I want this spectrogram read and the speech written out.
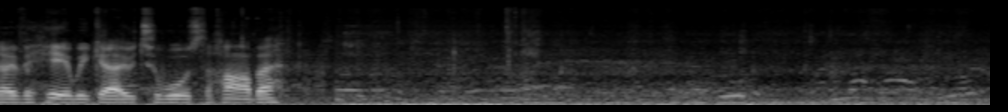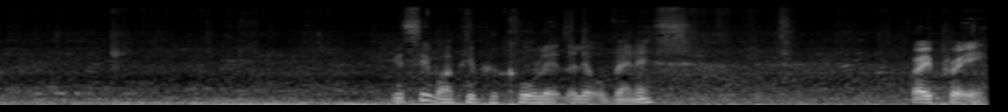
And over here we go towards the harbour. You can see why people call it the Little Venice. Very pretty.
